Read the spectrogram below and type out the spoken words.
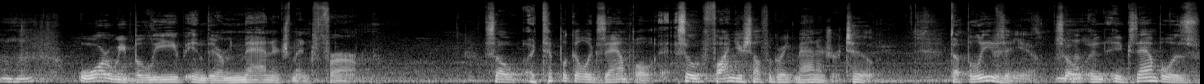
mm-hmm. or we believe in their management firm. So, a typical example so, find yourself a great manager too that believes in you. So, mm-hmm. an example is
